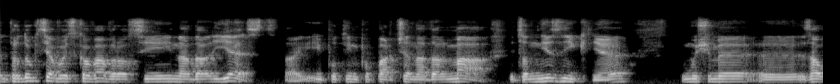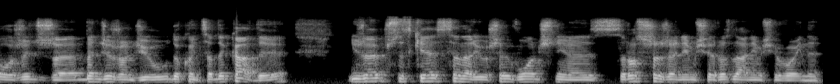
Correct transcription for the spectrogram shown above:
y, produkcja wojskowa w Rosji nadal jest. Tak? I Putin poparcie nadal ma. Więc on nie zniknie. Musimy założyć, że będzie rządził do końca dekady i że wszystkie scenariusze, włącznie z rozszerzeniem się, rozlaniem się wojny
